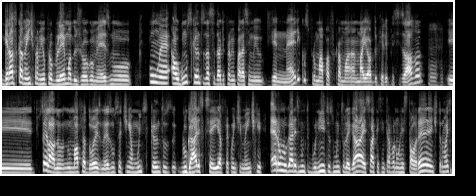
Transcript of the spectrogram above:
Graficamente, para mim, o problema do jogo mesmo um é, alguns cantos da cidade para mim parecem meio genéricos pro mapa ficar ma maior do que ele precisava. Uhum. E, sei lá, no, no Mafia 2 mesmo, você tinha muitos cantos, lugares que você ia frequentemente que eram lugares muito bonitos, muito legais, sabe? Você entrava num restaurante e tudo mais.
